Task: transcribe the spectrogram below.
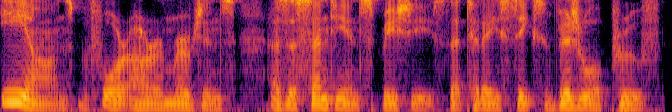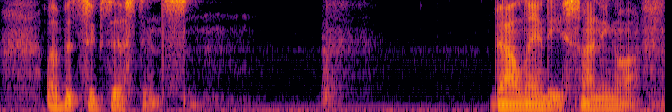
eons before our emergence as a sentient species that today seeks visual proof of its existence. Val Landy signing off.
